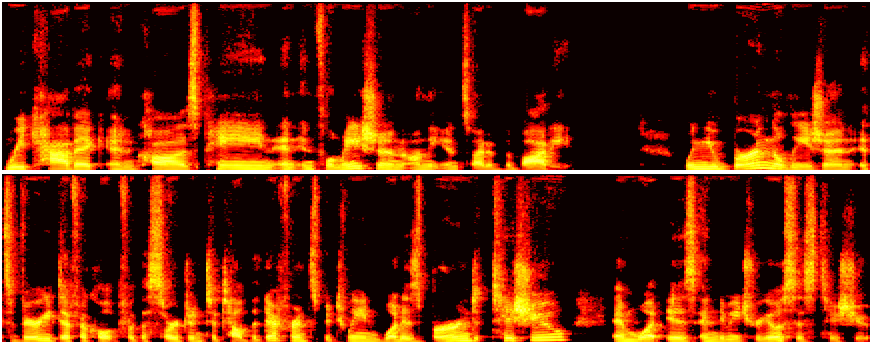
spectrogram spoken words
wreak havoc and cause pain and inflammation on the inside of the body. When you burn the lesion, it's very difficult for the surgeon to tell the difference between what is burned tissue and what is endometriosis tissue.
